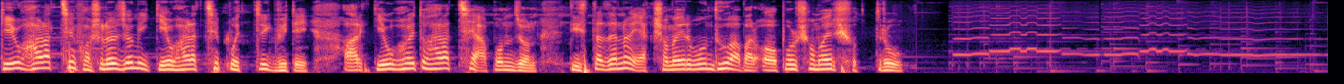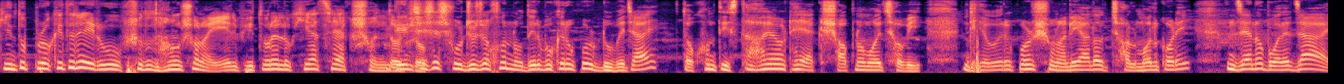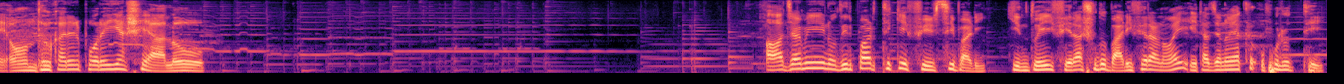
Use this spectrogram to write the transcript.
কেউ হারাচ্ছে ফসলের জমি, কেউ হারাচ্ছে পৈতৃক ভিটে, আর কেউ হয়তো হারাচ্ছে আপনজন। তিস্তা যেন এক সময়ের বন্ধু, আবার অপর সময়ের শত্রু। কিন্তু প্রকৃতির এই রূপ শুধু ধ্বংস নয়, এর ভিতরে লুকিয়ে আছে এক সৌন্দর্য। দিন শেষে সূর্য যখন নদীর বুকের উপর ডুবে যায়, তখন তিস্তা হয়ে ওঠে এক স্বপ্নময় ছবি। ঢেউয়ের উপর সোনালি আলো ঝলমল করে, যেন বলে যায়, অন্ধকারের পরেই আসে আলো। আজ আমি নদীর পাড় থেকে ফিরছি বাড়ি, কিন্তু এই ফেরা শুধু বাড়ি ফেরা নয়, এটা যেন এক উপলব্ধি।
